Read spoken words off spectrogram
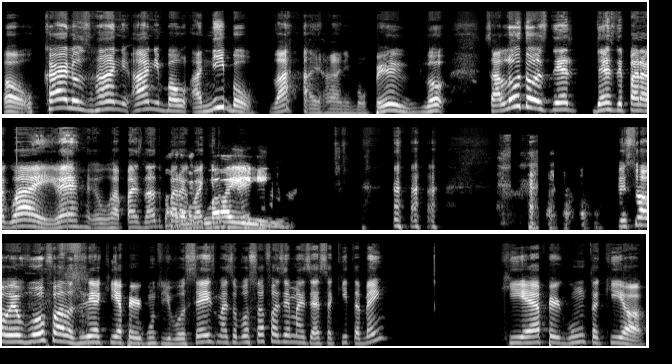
Ó, o Carlos Hannibal, Aníbal, lá, ai, Hannibal, pelo, saludos de, desde Paraguai, né? O rapaz lá do Paraguai. Paraguai. Pessoal, eu vou fazer aqui a pergunta de vocês, mas eu vou só fazer mais essa aqui, tá bem? Que é a pergunta aqui, ó.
